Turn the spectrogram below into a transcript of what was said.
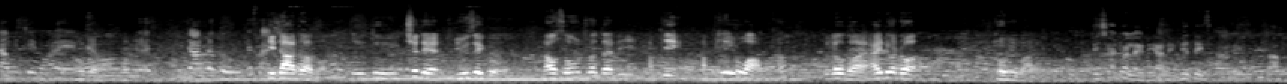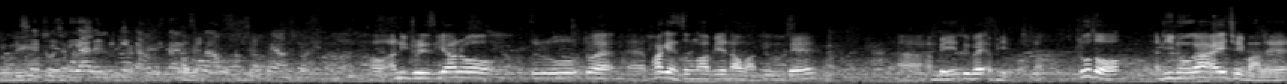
တာဝန်ကျေသွားတယ်ဟုတ်ကဲ့ပါဟုတ်ကဲ့ဒီကြားအတွက်ကိုတစ္ဆာဂီတတော့ပေါ့သူသူချစ်တဲ့ music ကိုနောက်ဆုံးထွက်သက်ဒီအပြည့်အပြည့်ဟွာပေါ့နော်သူလုပ်သွားတယ်အဲ့ဒီတော့တော့ဂုဏ်ယူပါတယ်ကဒီချက်အတွက်လည်းဒီကနေနှစ်သိမ့်စကားလေးဒါဘယ်လိုလေးချက်ပြောချင်းချင်စီကလည်းမိခင်ကောင်းမိကိုင်စတာကိုဆောက်ရှောက်ခဲ့ရဆိုတော့လေနော်ဟောအန်နီဒရီစီကတော့သူတို့အတွက်အဲဖခင်ဆုံးသွားပြီးတဲ့နောက်မှာသူပဲအာအမေသူပဲအဖေပေါ့နော်သို့တော့အဒီနိုကအဲ့အချိန်မှာလည်းအဲ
